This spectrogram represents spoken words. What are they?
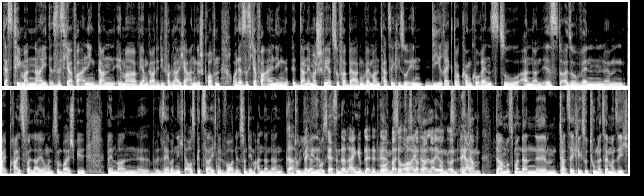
Das Thema Neid, das ist ja vor allen Dingen dann immer, wir haben gerade die Vergleiche angesprochen, und es ist ja vor allen Dingen dann immer schwer zu verbergen, wenn man tatsächlich so in direkter Konkurrenz zu anderen ist. Also wenn ähm, bei Preisverleihungen zum Beispiel, wenn man äh, selber nicht ausgezeichnet worden ist und dem anderen dann gratulieren wenn diese muss. Fressen dann eingeblendet werden und bei der so. Oscarverleihung. Und, Und, äh, da, da muss man dann ähm, tatsächlich so tun, als wenn man sich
